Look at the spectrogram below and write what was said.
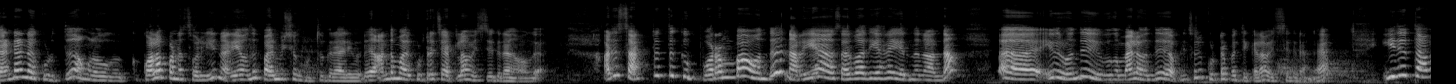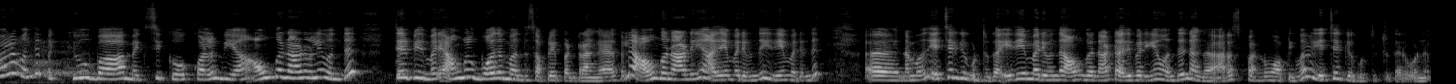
தண்டனை கொடுத்து அவங்கள கொலை பண்ண சொல்லி நிறையா வந்து பர்மிஷன் கொடுத்துருக்குறாரு இவர் அந்த மாதிரி குற்றச்சாட்டுலாம் வச்சுருக்கிறாங்க அவங்க. அது சட்டத்துக்கு புறம்பாக வந்து நிறைய சர்வாதிகாரம் இருந்தனால தான், இவர் வந்து இவங்க மேலே வந்து அப்படின்னு சொல்லி குற்றப்பத்திரிக்கைலாம் வச்சுக்கிறாங்க இது தவிர வந்து இப்போ கியூபா, மெக்சிகோ, கொலம்பியா அவங்க நாடுகளையும் வந்து திருப்பி இது மாதிரி அவங்களும் போதை மருந்து சப்ளை பண்ணுறாங்க சொல்லி அவங்க நாடையும் அதே மாதிரி வந்து இதே மாதிரி வந்து நம்ம வந்து எச்சரிக்கை கொடுத்துருக்கோம் இதே மாதிரி வந்து அவங்க நாட்டு அதிபரையும் வந்து நாங்கள் அரெஸ்ட் பண்ணுவோம் அப்படிங்கிற ஒரு எச்சரிக்கை கொடுத்துட்ருக்காரு ஒன்று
